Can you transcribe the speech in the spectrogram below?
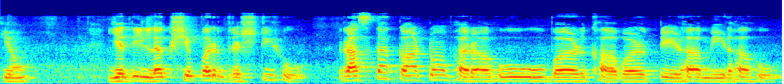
क्यों? यदि लक्ष्य पर दृष्टि हो, रास्ता कांटों भरा हो, उबड़ खाबड़, टेढ़ा मेढ़ा हो,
